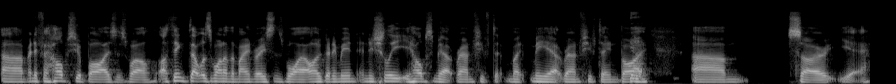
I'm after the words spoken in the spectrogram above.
Um, and if it helps your buys as well, I think that was one of the main reasons why I got him in initially. He helps me out round fifteen, me out round fifteen buy. Um, so yeah,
